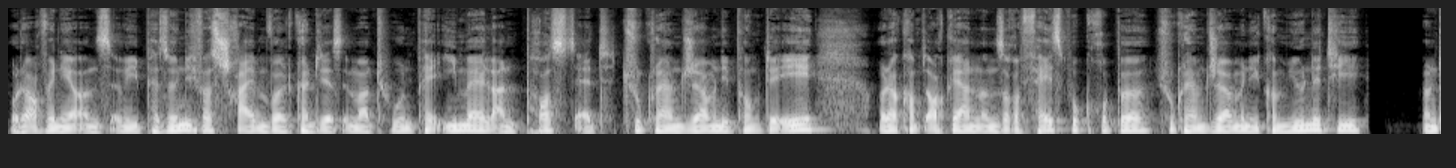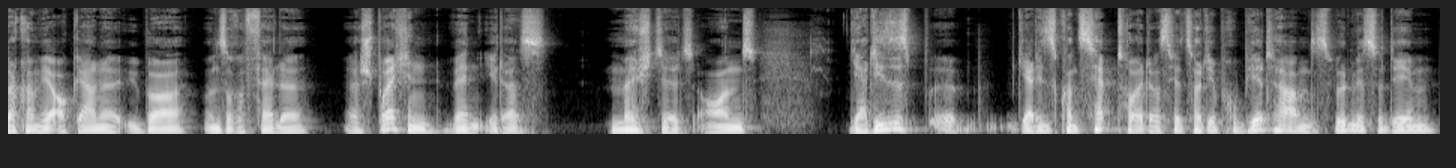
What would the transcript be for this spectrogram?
oder auch wenn ihr uns irgendwie persönlich was schreiben wollt, könnt ihr das immer tun per E-Mail an post at truecrimegermany.de oder kommt auch gerne in unsere Facebook-Gruppe True Crime Germany Community und da können wir auch gerne über unsere Fälle äh, sprechen, wenn ihr das möchtet. Und ja, dieses, äh, ja, dieses Konzept heute, was wir jetzt heute probiert haben, das würden wir zudem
